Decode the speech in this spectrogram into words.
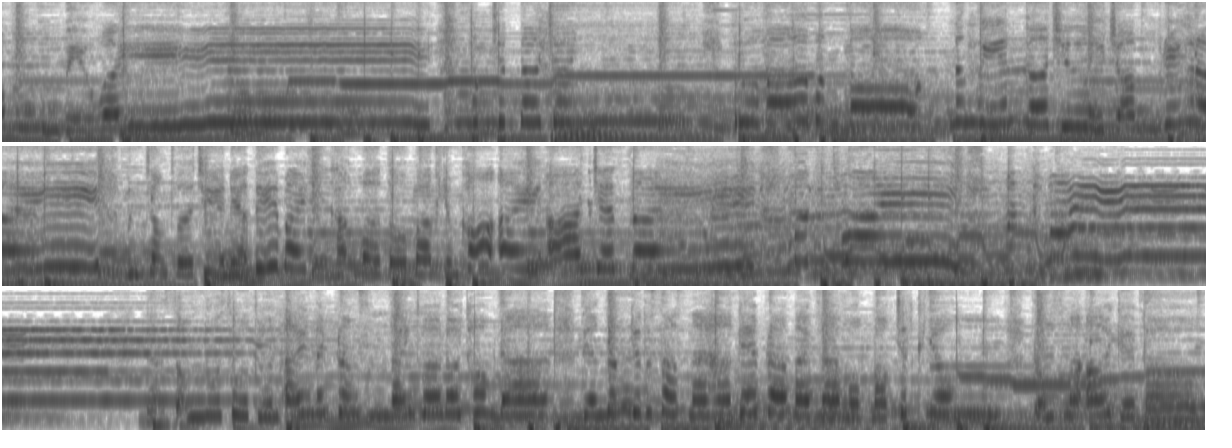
យល់សពពីអ្វីសុខចិត្តដើរចេញព្រោះបើបន្តនឹងមានក៏ជឿចាំរៀងរៃចង់ធ្វើជាអ្នកទី3ខកមកតបើខ្ញុំខកអីអាចចេះស្ដីមិនថ្លៃមិនថ្លៃដាក់សំនួរសួរខ្លួនឯងមិនប្រឹងសំដែងធ្វើដោយធម្មតា ទាំងដឹងយុទ្ធសាស្ត្រស្នេហាគេប្រើបែបណាមកបោកចិត្តខ្ញុំព្រមស្មើឲ្យគេបោក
